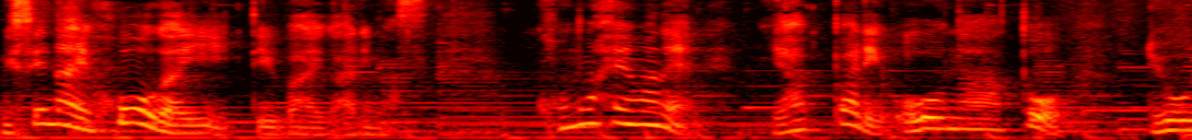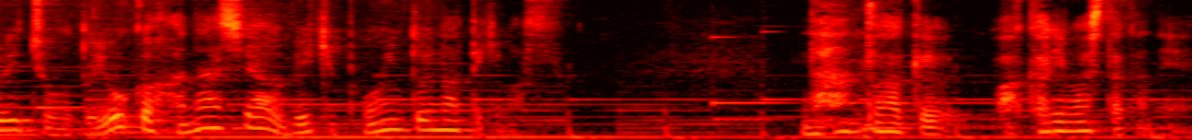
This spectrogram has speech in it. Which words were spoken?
見せない方がいいっていう場合があります。この辺はねやっぱりオーナーと料理長とよく話し合うべきポイントになってきます。なんとなく分かりましたかね？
